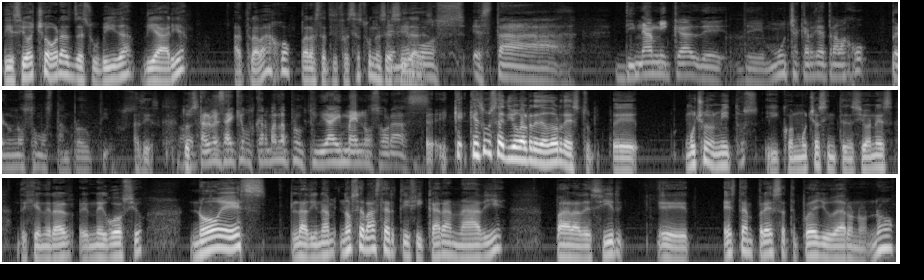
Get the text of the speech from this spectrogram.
18 horas de su vida diaria a trabajo para satisfacer sus necesidades. Tenemos esta dinámica de, mucha carga de trabajo, pero no somos tan productivos. Así es. tal vez hay que buscar más la productividad y menos horas. Eh, ¿Qué, sucedió alrededor de esto? Eh, muchos mitos y con muchas intenciones de generar eh, negocio. No es la dinámica, no se va a certificar a nadie para decir esta empresa te puede ayudar o no. No,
